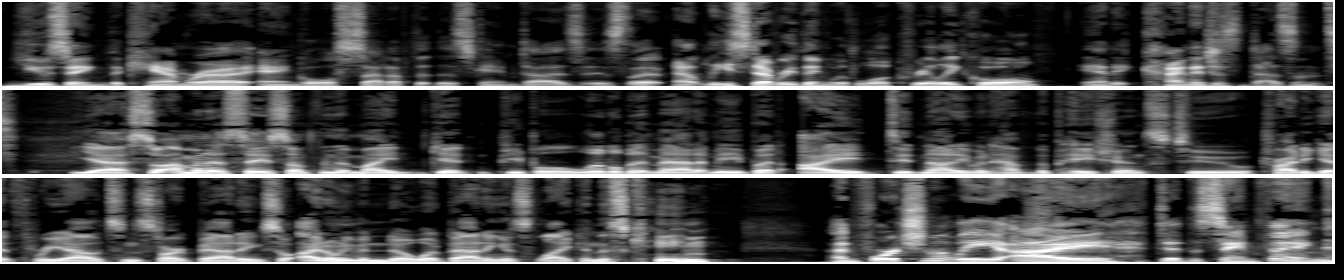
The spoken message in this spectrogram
using the camera angle setup that this game does is that at least everything would look really cool and it kind of just doesn't Yeah, so I'm going to say something that might get people a little bit mad at me, but I did not even have the patience to try to get three outs and start batting, so I don't even know what batting is like in this game. Unfortunately, I did the same thing.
